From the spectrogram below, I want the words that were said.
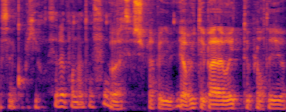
c'est compliqué. Quoi. Ça doit prendre un temps fou. hein. Ouais, c'est super pénible. Et en plus, t'es pas à l'abri de te planter. euh.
